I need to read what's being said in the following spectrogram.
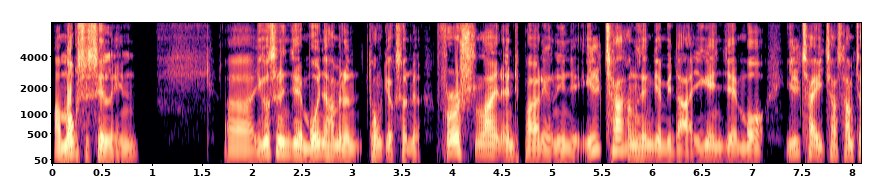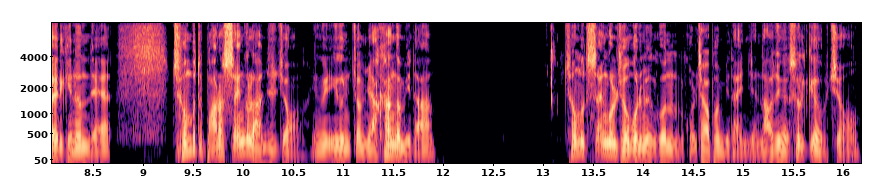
아목시실린 어, 이것은 이제 뭐냐 하면은 동격 설명. first line antibiotic은 이제 1차 항생제입니다. 이게 이제 뭐 1차, 2차, 3차 이렇게 있는데 처음부터 바로 센 걸 안 주죠. 이건, 이건 좀 약한 겁니다. 처음부터 센걸 줘버리면 그건 골치 아픕니다. 이제 나중에 쓸 게 없죠.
